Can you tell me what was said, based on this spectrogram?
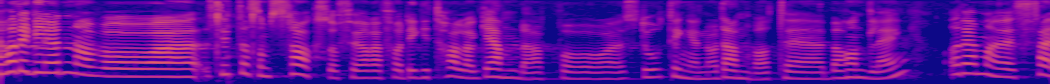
Jeg hadde gleden av å uh, sitte som saksordfører for Digital agenda på Stortinget når den var til behandling. Og det må jeg si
